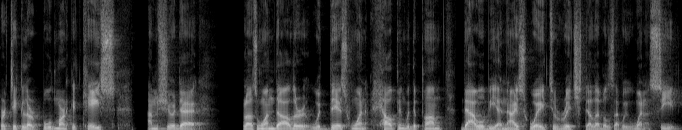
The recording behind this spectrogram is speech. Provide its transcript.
particular bull market case, I'm sure that plus one dollar with this one helping with the pump, that will be a nice way to reach the levels that we want to see.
